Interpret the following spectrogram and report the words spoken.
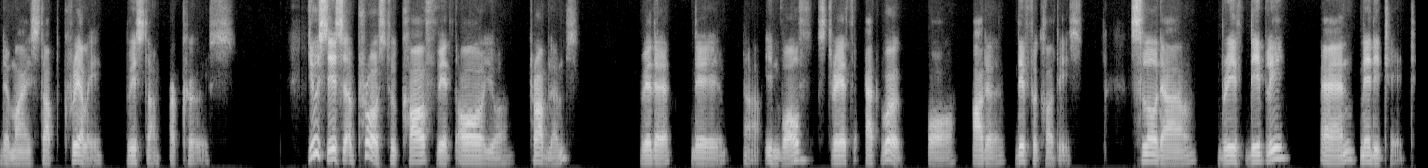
the mind stops clearly, wisdom occurs. Use this approach to cope with all your problems, whether they uh, involve stress at work or other difficulties. Slow down, breathe deeply, and meditate.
